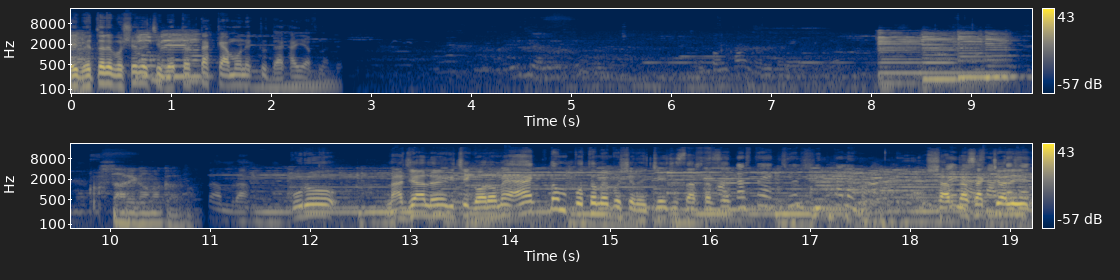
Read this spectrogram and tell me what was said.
এই ভেতরে বসে রয়েছি ভেতরটা কেমন একটু দেখাই আপনাদের। আমরা পুরো নাজাল হয়ে গেছি গরমে একদম প্রথমে বসে রয়েছে এই যে সার্কাস হয়? সার্কাস অ্যাকচুয়ালি হয়।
